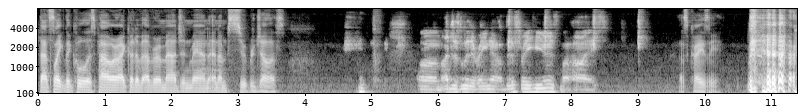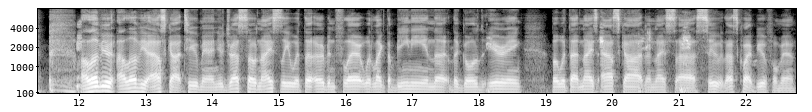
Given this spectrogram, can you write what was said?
That's like the coolest power I could have ever imagined, man, and I'm super jealous. um, I just lit it right now. This right here is my eyes. That's crazy. I love your I love your ascot too, man. You're dressed so nicely with the urban flair, with like the beanie and the the gold earring, but with that nice ascot and a nice uh, suit. That's quite beautiful, man.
